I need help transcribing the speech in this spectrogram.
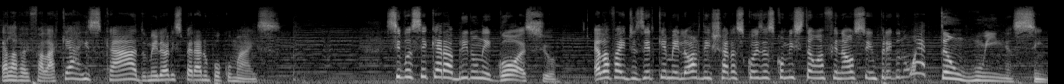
ela vai falar que é arriscado, melhor esperar um pouco mais. Se você quer abrir um negócio, ela vai dizer que é melhor deixar as coisas como estão, afinal, seu emprego não é tão ruim assim.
